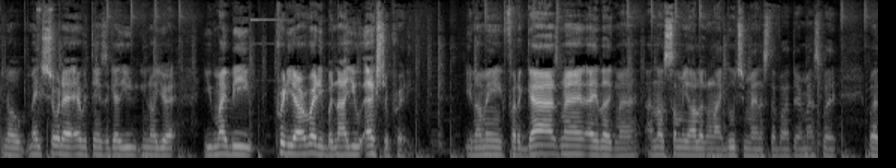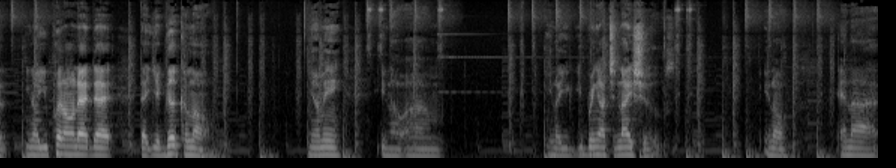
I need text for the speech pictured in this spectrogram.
you know, make sure that everything's together. You you know, you're you might be pretty already, but now you extra pretty. You know what I mean? For the guys, man, hey look, man, I know some of y'all looking like Gucci Mane and stuff out there, man. But but you know, you put on that that that your good cologne. You know what I mean? You know, um, you know, you, you bring out your nice shoes. You know, and uh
